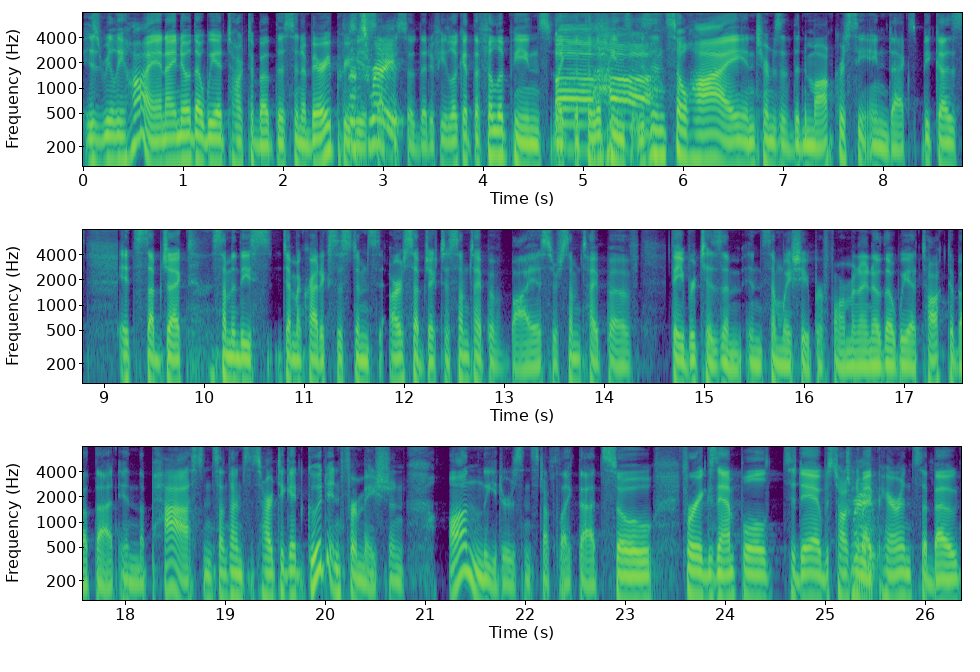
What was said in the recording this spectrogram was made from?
is really high. And I know that we had talked about this in a very previous right. episode that if you look at the Philippines, like the Uh-huh. Philippines isn't so high in terms of the democracy index because it's subject, some of these democratic systems are subject to some type of bias or some type of favoritism in some way, shape, or form. And I know that we had talked about that in the past. And sometimes it's hard to get good information on leaders and stuff like that. So, for example, today I was talking to my parents about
